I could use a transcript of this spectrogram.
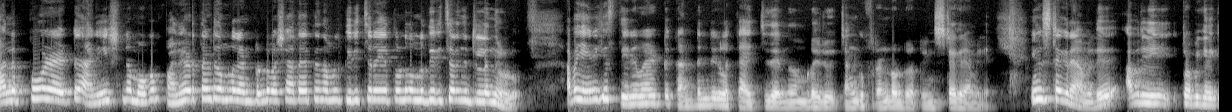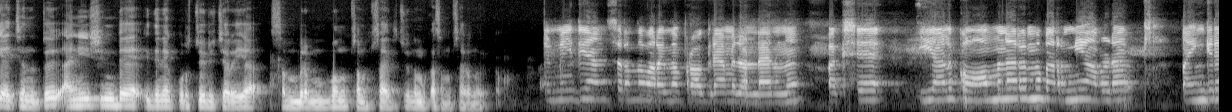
പലപ്പോഴായിട്ട് അനീഷിന്റെ മുഖം പലയിടത്തായിട്ട് നമ്മൾ കണ്ടിട്ടുണ്ട്. പക്ഷെ അദ്ദേഹത്തെ നമ്മൾ തിരിച്ചറിയത്തോണ്ട് നമ്മൾ തിരിച്ചറിഞ്ഞിട്ടില്ലെന്നേ ഉള്ളൂ. അപ്പൊ എനിക്ക് സ്ഥിരമായിട്ട് കണ്ടന്റുകളൊക്കെ അയച്ചു തരുന്ന നമ്മുടെ ഒരു ചങ്ക് ഫ്രണ്ട് ഉണ്ട് കേട്ടോ ഇൻസ്റ്റാഗ്രാമിൽ ഇൻസ്റ്റാഗ്രാമിൽ അവർ ഈ ടോപ്പിക് എനിക്ക് അയച്ചു തന്നിട്ട് അനീഷിന്റെ ഇതിനെക്കുറിച്ചൊരു ചെറിയ സംരംഭം സംസാരിച്ചു. നമുക്ക് ആ സംസാരം ഒന്ന് മീഡിയ ആൻസർ എന്ന് പറയുന്ന പ്രോഗ്രാമിൽ ഉണ്ടായിരുന്നു. പക്ഷെ ഇയാൾ കോമണർ എന്ന് പറഞ്ഞ് അവിടെ ഭയങ്കര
